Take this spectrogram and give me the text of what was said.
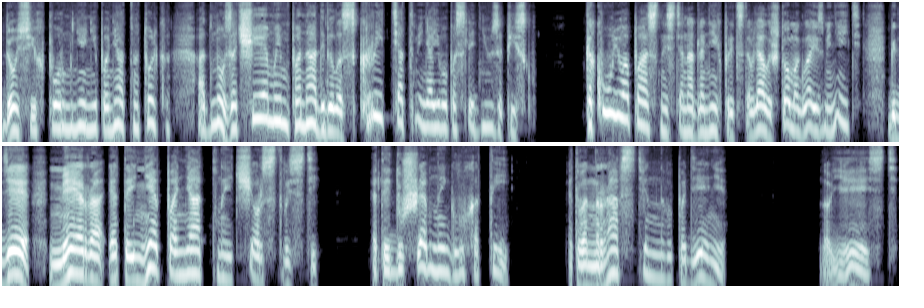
До сих пор мне непонятно только одно, зачем им понадобилось скрыть от меня его последнюю записку. Какую опасность она для них представляла, что могла изменить? Где мера этой непонятной черствости, этой душевной глухоты? этого нравственного падения. Но есть,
